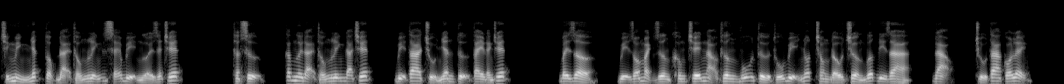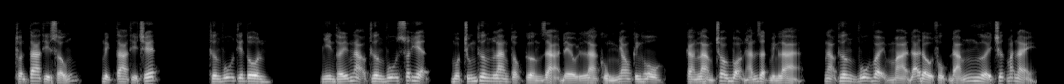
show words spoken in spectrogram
chính mình nhất tộc đại thống lĩnh sẽ bị người giết chết. Thật sự, các ngươi đại thống lĩnh đã chết, bị ta chủ nhân tự tay đánh chết. Bây giờ bị gió mạch dương không chế ngạo thương vũ từ thú bị nhốt trong đấu trường bước đi ra, đạo, chủ ta có lệnh, thuận ta thì sống, nghịch ta thì chết. Thương vũ tiên tôn. Nhìn thấy ngạo thương vũ xuất hiện, một chúng thương lang tộc cường giả đều là cùng nhau kinh hô, càng làm cho bọn hắn giật mình là, ngạo thương vũ vậy mà đã đầu phục đám người trước mắt này.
